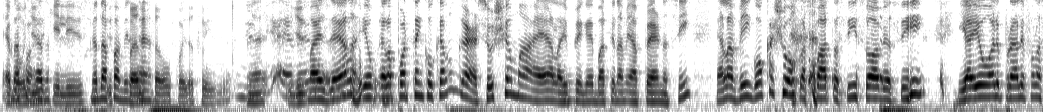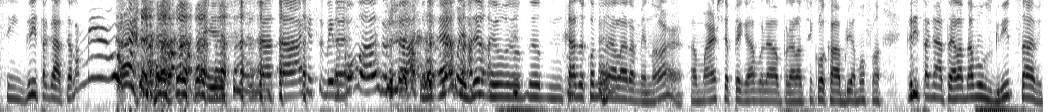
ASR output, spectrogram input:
é bom dizer que eles é da espantam é. coisas ruins, né? É. É, né? Mas ela, eu, ela pode estar em qualquer lugar. Se eu chamar ela e pegar e bater na minha perna assim, ela vem igual cachorro, com as patas assim, sobe assim. E aí eu olho pra ela e falo assim: grita gato. Ela, já tá recebendo é. comando já. É, mas eu, eu, eu, em casa, quando ela era menor, a Márcia pegava, olhava pra ela assim, colocava, abria a mão e falava, grita gata, ela dava uns gritos, sabe?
